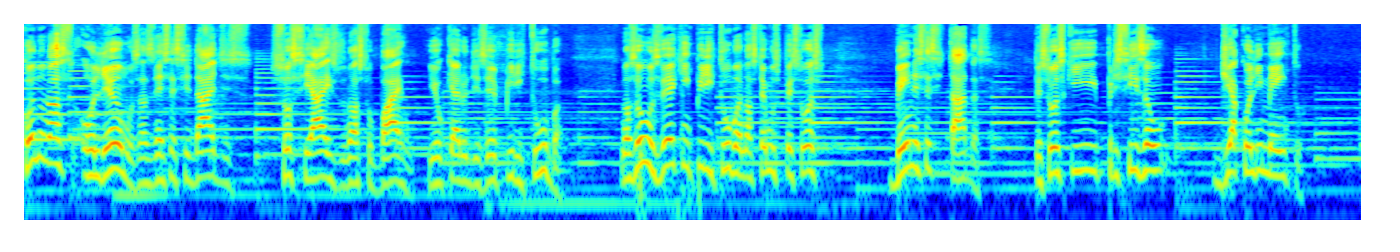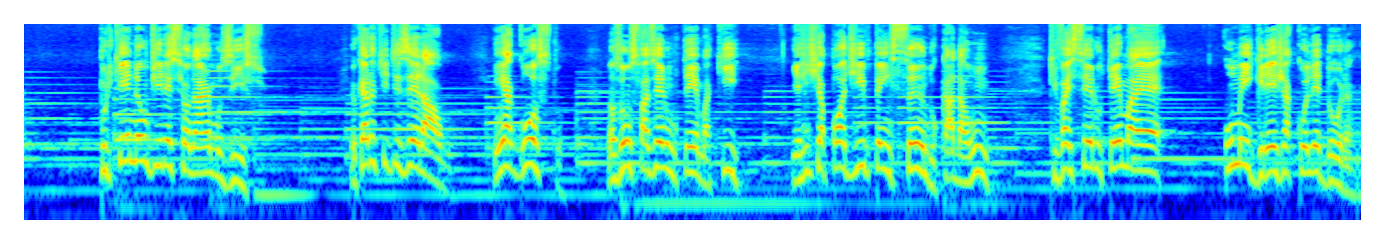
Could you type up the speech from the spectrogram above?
Quando nós olhamos as necessidades sociais do nosso bairro, e eu quero dizer Pirituba, nós vamos ver que em Pirituba nós temos pessoas bem necessitadas, pessoas que precisam de acolhimento. Por que não direcionarmos isso? Eu quero te dizer algo. Em agosto, nós vamos fazer um tema aqui, e a gente já pode ir pensando cada um, que vai ser o tema é uma igreja acolhedora.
